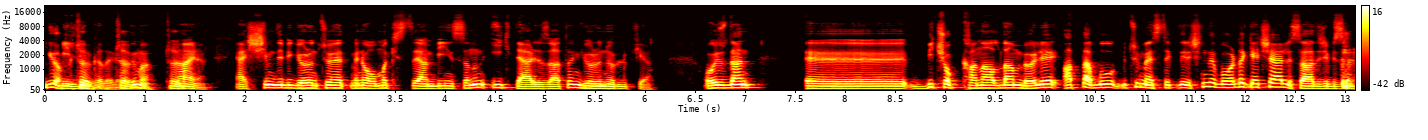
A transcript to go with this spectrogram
Yok Bildiğim tabii, kadarıyla tabii, değil mi? Tabii. Aynen. Yani şimdi bir görüntü yönetmeni olmak isteyen bir insanın ilk derdi zaten görünürlük ya. O yüzden eee, birçok kanaldan böyle hatta bu bütün meslekler için de bu arada geçerli. Sadece bizim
